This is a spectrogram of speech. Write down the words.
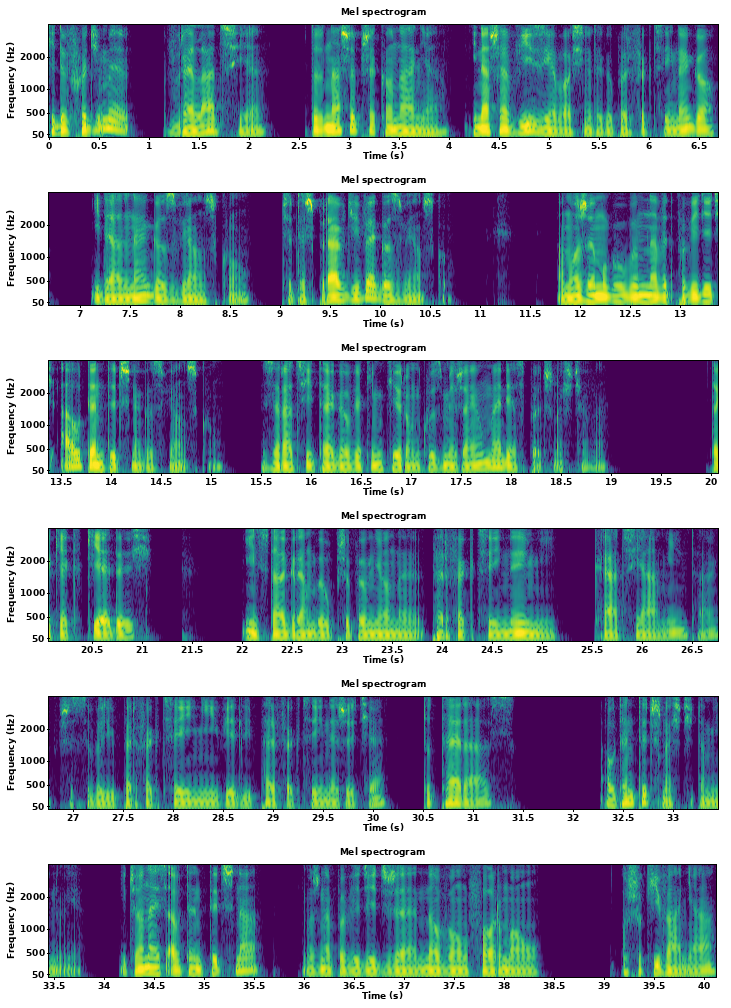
Kiedy wchodzimy w relacje, to nasze przekonania i nasza wizja właśnie tego perfekcyjnego, idealnego związku, czy też prawdziwego związku, a może mógłbym nawet powiedzieć autentycznego związku, z racji tego, w jakim kierunku zmierzają media społecznościowe. Tak jak kiedyś Instagram był przepełniony perfekcyjnymi kreacjami, tak? Wszyscy byli perfekcyjni, wiedli perfekcyjne życie, to teraz autentyczność dominuje. I czy ona jest autentyczna? Można powiedzieć, że nową formą oszukiwania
